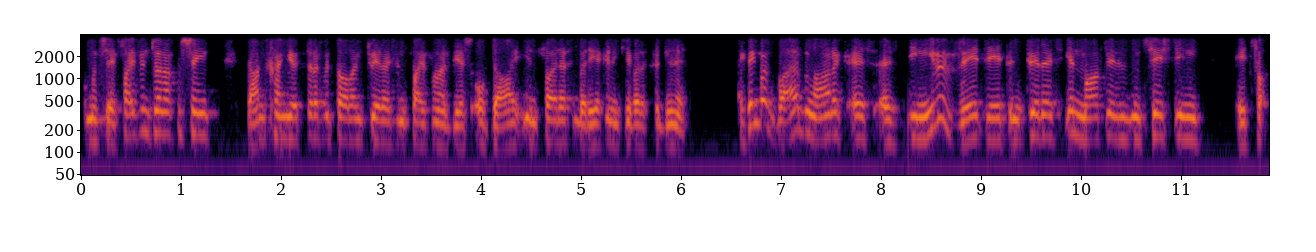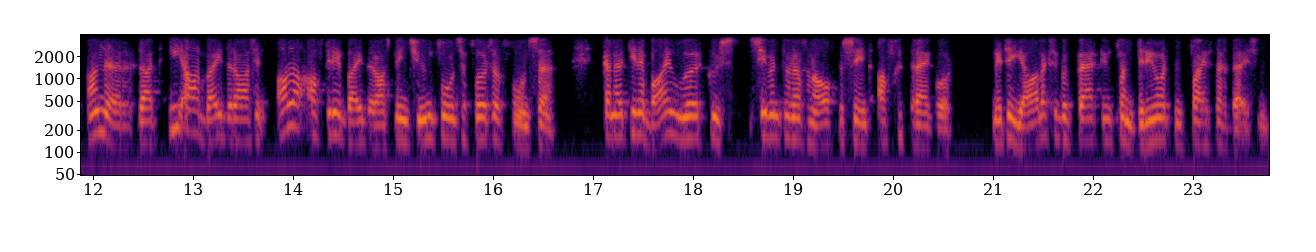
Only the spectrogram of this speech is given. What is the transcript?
om ons sê 25% dan gaan jou terugbetaling 2500 wees op daai eenvoudige berekeningkie wat ek gedoen het. Ek dink wat baie belangrik is is die nuwe wet het in 2001 Maart 2016 het verander dat IA bydraes en alle aftrede bydraes, pensioenfonde, voorsorgfondse kan nou teen 'n baie hoër koers 27.5% afgetrek word met 'n jaarlikse beperking van 350 000.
